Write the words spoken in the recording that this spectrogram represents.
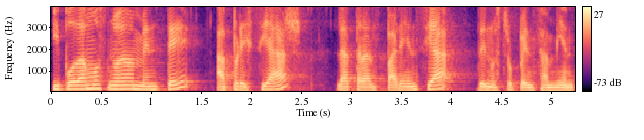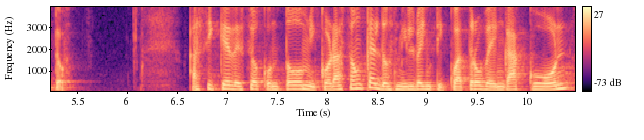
y podamos nuevamente apreciar la transparencia de nuestro pensamiento. Así que deseo con todo mi corazón que el 2024 venga con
